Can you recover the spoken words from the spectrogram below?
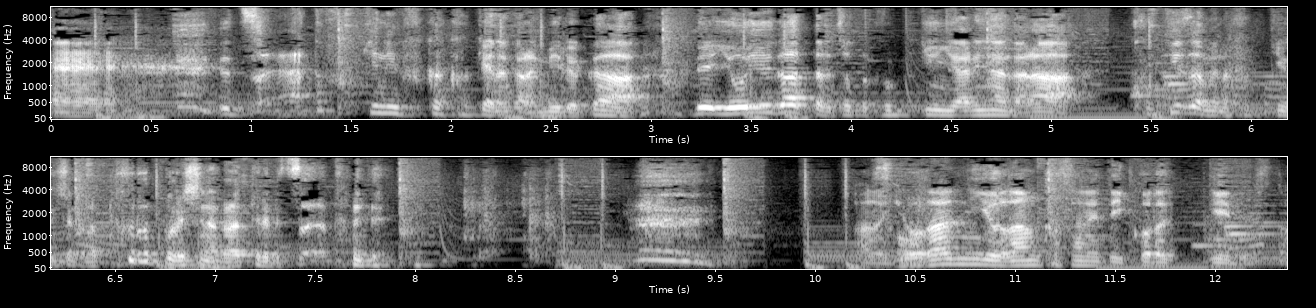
えー、ずっと腹筋に負荷かけながら見るか、で、余裕があったらちょっと腹筋やりながら、小刻みな腹筋しながら、プルプルしながらテレビずっと見て あの、余談に余談重ねて一個だけですか？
